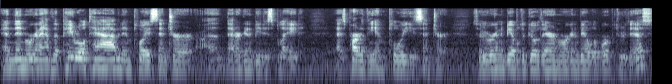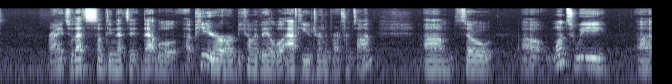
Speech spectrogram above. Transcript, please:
And then we're gonna have the payroll tab and employee center uh, that are gonna be displayed as part of the employee center. So we're gonna be able to go there and we're gonna be able to work through this, right? So that's something that's it, that will appear or become available after you turn the preference on. Um, so uh, once we uh,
